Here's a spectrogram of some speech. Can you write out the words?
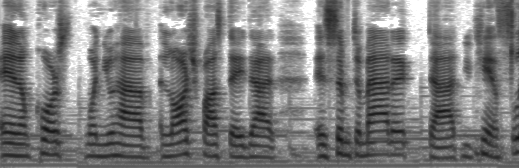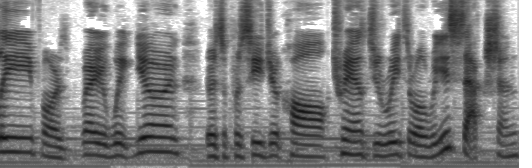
And of course, when you have enlarged prostate that is symptomatic, that you can't sleep or very weak urine, there's a procedure called transurethral resection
